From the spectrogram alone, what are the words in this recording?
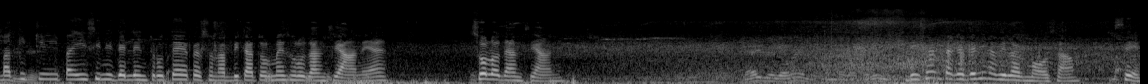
Ma tutti i paesini dell'entroterra sono abitati ormai solo da anziani, eh? Solo da anziani. Di Santa Caterina? Villarmosa. Sì.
